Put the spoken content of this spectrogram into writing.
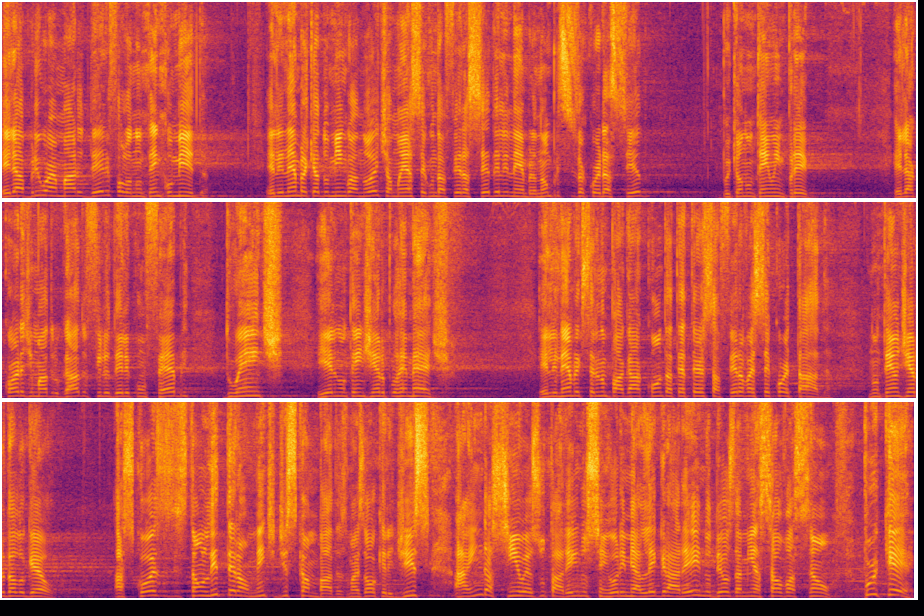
Ele abriu o armário dele e falou: Não tem comida. Ele lembra que é domingo à noite, amanhã é segunda-feira cedo. Ele lembra: Não preciso acordar cedo, porque eu não tenho emprego. Ele acorda de madrugada, o filho dele com febre, doente, e ele não tem dinheiro para o remédio. Ele lembra que se ele não pagar a conta até terça-feira vai ser cortada. Não tem o dinheiro do aluguel. As coisas estão literalmente descambadas, mas olha o que ele diz: ainda assim eu exultarei no Senhor e me alegrarei no Deus da minha salvação. Por quê?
